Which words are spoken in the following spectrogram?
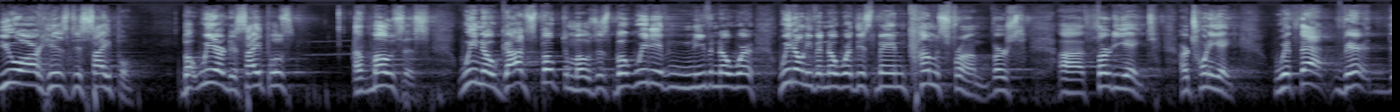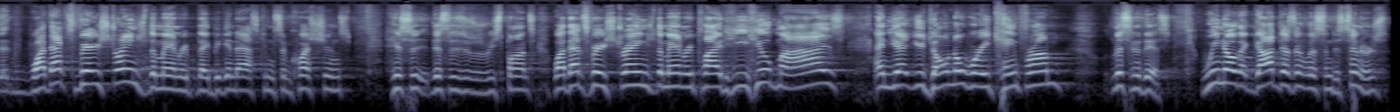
You are his disciple, but we are disciples of Moses. We know God spoke to Moses, but we didn't even know where, we don't even know where this man comes from. Verse uh, 38 or 28 with that, very, why that's very strange, the man, they begin to ask him some questions. His, this is his response. Why that's very strange, the man replied, He healed my eyes, and yet you don't know where he came from? Listen to this. We know that God doesn't listen to sinners,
